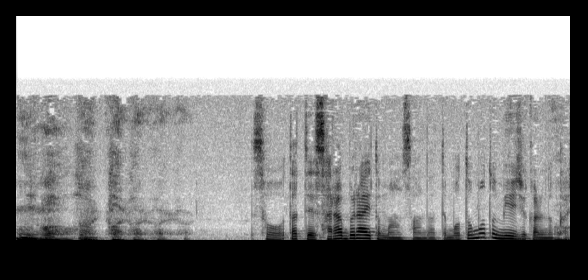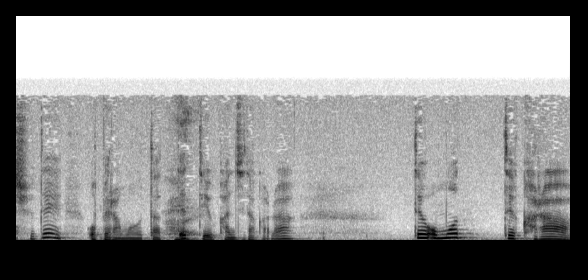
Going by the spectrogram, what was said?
うんああはいはいはいはいそう。だってサラ・ブライトマンさんだってもともとミュージカルの歌手でオペラも歌ってっていう感じだから、って思ってから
